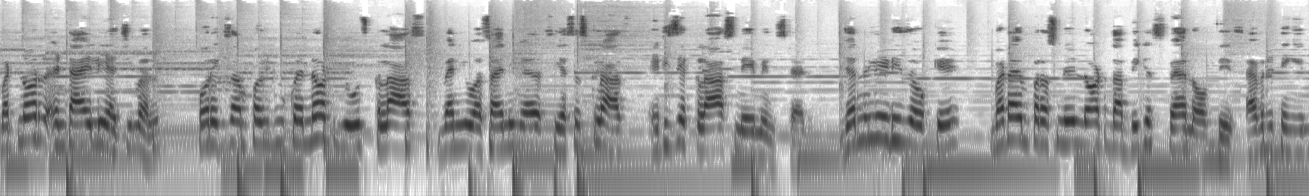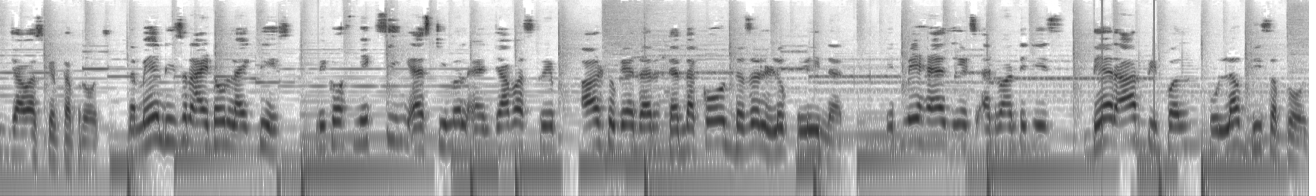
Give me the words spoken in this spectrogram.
but not entirely HTML. For example, you cannot use class when you are assigning a CSS class. It is a class name instead. Generally, it is okay, but I am personally not the biggest fan of this everything in JavaScript approach. The main reason I don't like this because mixing HTML and JavaScript all together then the code doesn't look cleaner. It may has its advantages. There are people who love this approach.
